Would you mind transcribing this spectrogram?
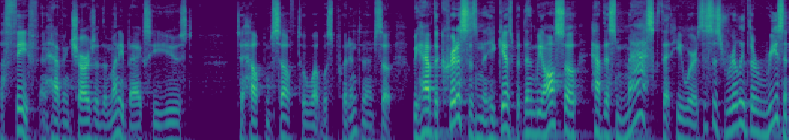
a thief and having charge of the money bags he used to help himself to what was put into them. So we have the criticism that he gives, but then we also have this mask that he wears. This is really the reason.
